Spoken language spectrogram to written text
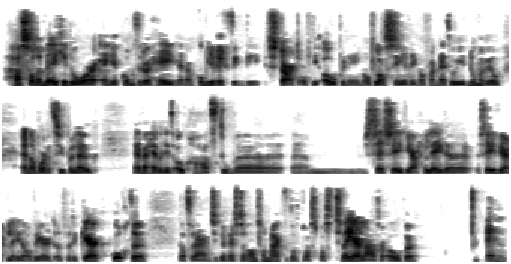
Hassel een beetje door en je komt er doorheen. En dan kom je richting die start of die opening of lancering of net hoe je het noemen wil. En dan wordt het superleuk. Wij hebben dit ook gehad toen we um, zes, zeven jaar geleden, zeven jaar geleden alweer, dat we de kerk kochten. Dat we daar natuurlijk een restaurant van maakten. Dat was pas twee jaar later open. En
